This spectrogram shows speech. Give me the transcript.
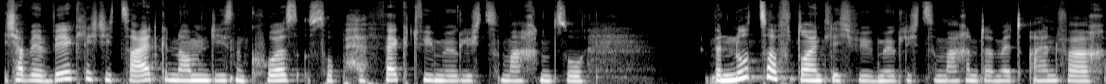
ich habe mir wirklich die Zeit genommen, diesen Kurs so perfekt wie möglich zu machen, so benutzerfreundlich wie möglich zu machen, damit einfach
